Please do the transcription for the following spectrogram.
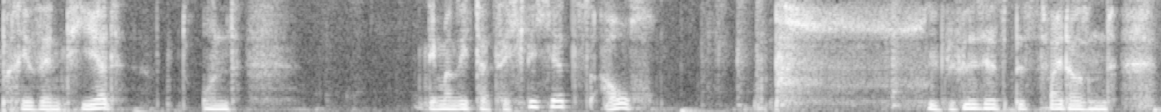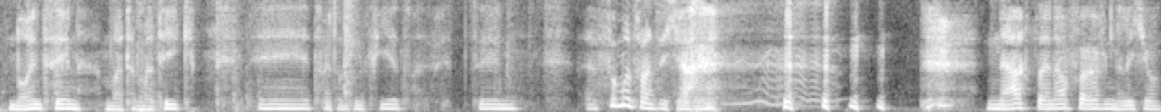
präsentiert und den man sich tatsächlich jetzt auch wie ist jetzt bis 2019 Mathematik, äh, 2004, 2014, äh, 25 Jahre nach seiner Veröffentlichung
